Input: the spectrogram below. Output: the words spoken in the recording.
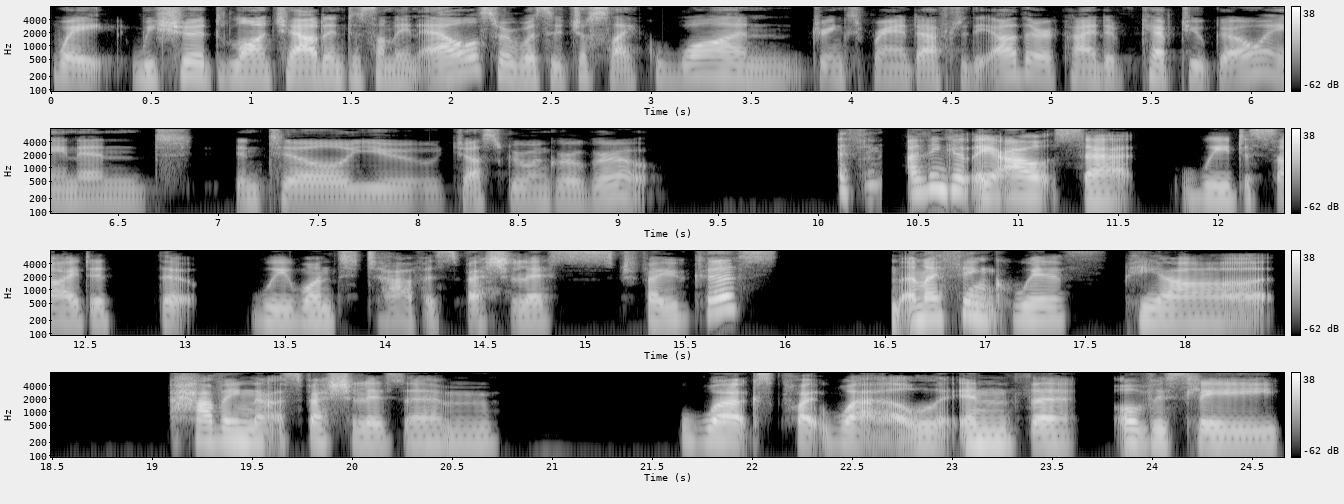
wait, we should launch out into something else," or was it just like one drinks brand after the other kind of kept you going and until you just grew and grew and grew? I think I think at the outset we decided that we wanted to have a specialist focus and I think with PR, having that specialism works quite well in that obviously,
